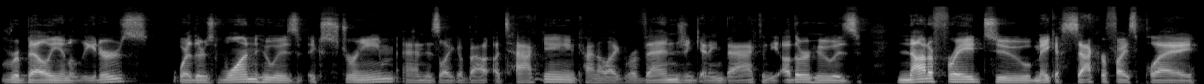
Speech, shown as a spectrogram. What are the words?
rebellion leaders where there's one who is extreme and is like about attacking and kind of like revenge and getting back and the other who is not afraid to make a sacrifice play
